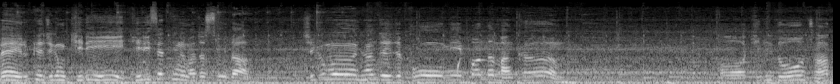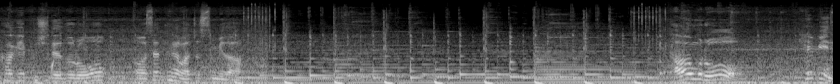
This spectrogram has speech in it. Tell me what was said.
네, 이렇게 지금 길이 길이 세팅을 마쳤습니다. 지금은 현재 이제 붐이 뻗는 만큼 어, 길이도 정확하게 표시되도록 어, 세팅을 마쳤습니다. 다음으로 캐빈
